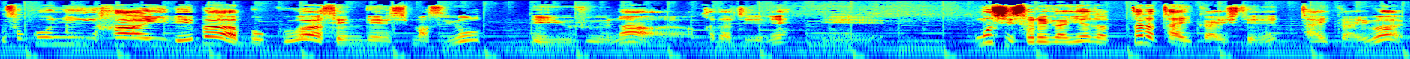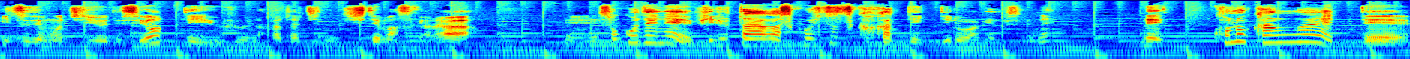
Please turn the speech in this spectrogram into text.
そこに入れば僕は宣伝しますよっていう風な形でね、えー、もしそれが嫌だったら大会してね、大会はいつでも自由ですよっていう風な形にしてますから、えー、そこでね、フィルターが少しずつかかっていってるわけですよね。で、この考えって、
